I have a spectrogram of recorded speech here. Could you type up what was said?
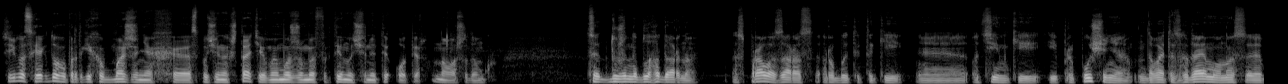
Скажіть, будь ласка, як довго при таких обмеженнях е, Сполучених Штатів ми можемо ефективно чинити опір, на вашу думку? Це дуже неблагодарна справа зараз робити такі е, оцінки і припущення. Давайте згадаємо, у нас е,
